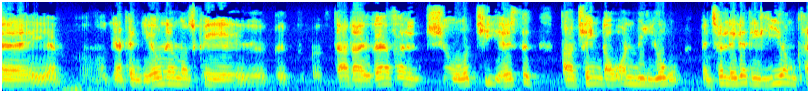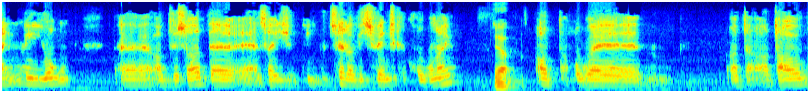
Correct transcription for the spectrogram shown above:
øh, jeg, jeg kan nævne måske, øh, der er der i hvert fald 7-8-10 heste, der har tjent over en million, men så ligger de lige omkring en million, øh, om det så, er, der, altså i, nu tæller vi svenske kroner, ikke? Ja, Og, og, øh, og, der, og der, er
